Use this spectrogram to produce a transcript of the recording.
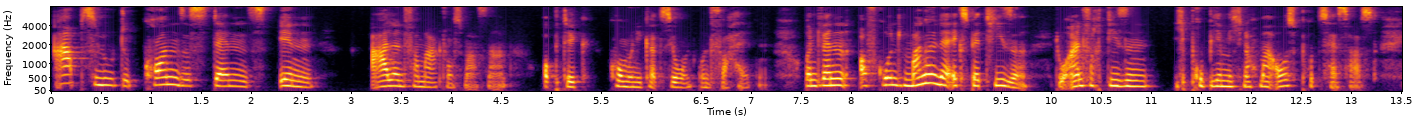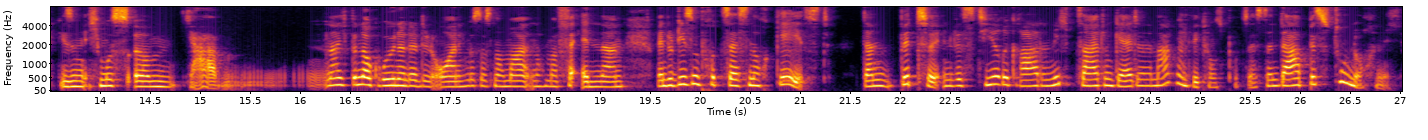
absolute Konsistenz in allen Vermarktungsmaßnahmen. Optik, Kommunikation und Verhalten. Und wenn aufgrund mangelnder Expertise du einfach diesen ich probiere mich nochmal aus Prozess hast, diesen ich muss ähm, ja na, ich bin noch grün hinter den Ohren, ich muss das nochmal noch mal verändern. Wenn du diesen Prozess noch gehst, dann bitte investiere gerade nicht Zeit und Geld in den Markenentwicklungsprozess, denn da bist du noch nicht.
